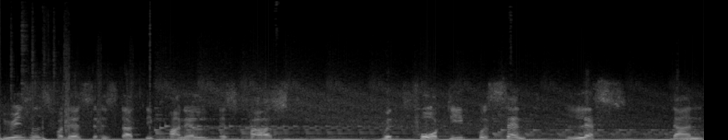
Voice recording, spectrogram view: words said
The reasons for this is that the panel is cast with 40% less than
